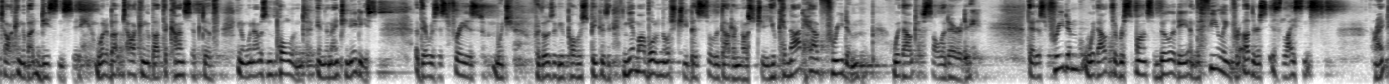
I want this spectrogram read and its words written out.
talking about decency? What about talking about the concept of, you know, when I was in Poland in the 1980s, there was this phrase, which for those of you Polish speakers, nie ma wolności bez solidarności. You cannot have freedom without solidarity. That is, freedom without the responsibility and the feeling for others is license, right?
